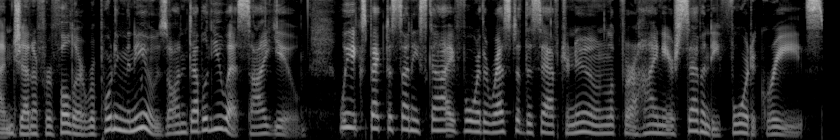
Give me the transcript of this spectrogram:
I'm Jennifer Fuller reporting the news on WSIU. We expect a sunny sky for the rest of this afternoon. Look for a high near 74 degrees.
